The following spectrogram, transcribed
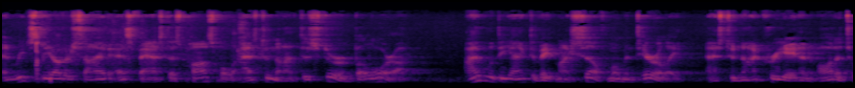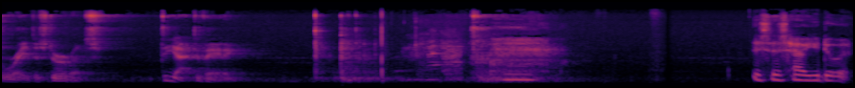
and reach the other side as fast as possible as to not disturb Ballora. I will deactivate myself momentarily as to not create an auditory disturbance. Deactivating. This is how you do it.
